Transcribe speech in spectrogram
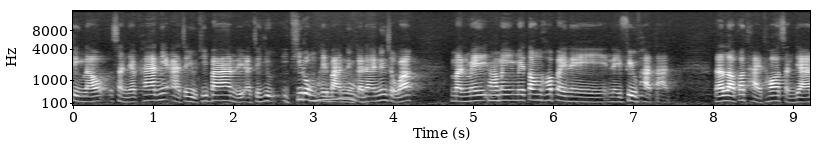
ริง ๆ แล้วศัลยแพทย์นี่อาจจะอยู่ที่บ้านหรืออาจจะอยู่อีกที่โรงพยาบาลหนึ่งก็ได้ เนื่องจากว่ามันไม่ครับไม่ไม่ต้องเข้าไปในใน field ผ่าตัด แล้วเราก็ถ่ายทอดสัญญาณ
